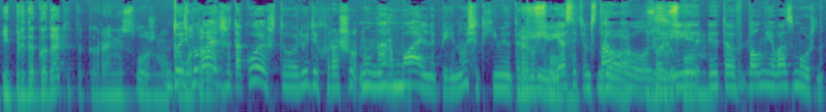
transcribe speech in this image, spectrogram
И предугадать это крайне сложно. То есть бывает раз... же такое, что люди хорошо, ну, нормально нормально переносят химиотерапию. Безусловно. Я с этим сталкивалась, да, и это вполне возможно.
